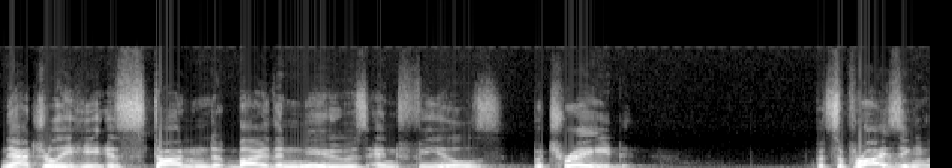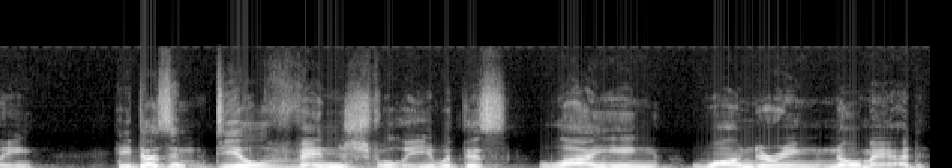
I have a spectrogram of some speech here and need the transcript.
Naturally, he is stunned by the news and feels betrayed. But surprisingly, he doesn't deal vengefully with this lying, wandering nomad,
